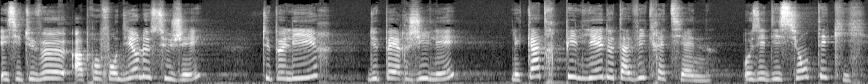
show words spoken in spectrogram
Et si tu veux approfondir le sujet, tu peux lire du Père Gillet Les quatre piliers de ta vie chrétienne aux éditions Teki.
